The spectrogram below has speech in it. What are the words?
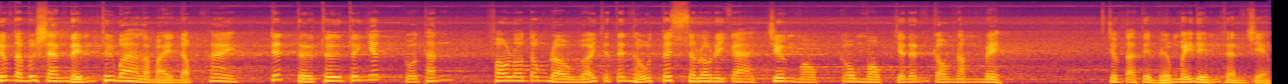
Chúng ta bước sang điểm thứ ba là bài đọc 2 trích từ thư thứ nhất của Thánh Phaolô Tông Đồ gửi cho tín hữu Thessalonica chương 1 câu 1 cho đến câu 5b. Chúng ta tìm hiểu mấy điểm thưa anh chị em.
